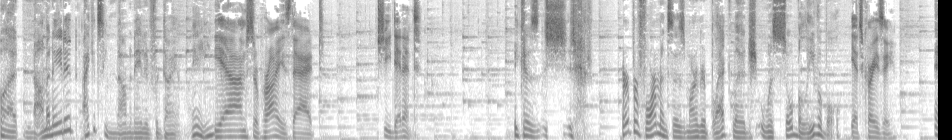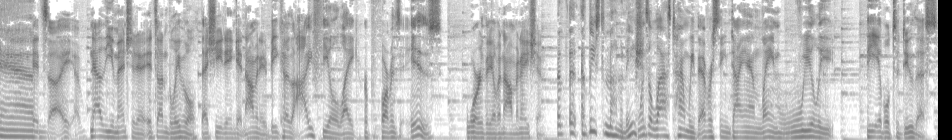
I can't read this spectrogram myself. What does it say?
but nominated i could see nominated for diane lane Yeah, I'm surprised that she didn't. because she, her performance as Margaret Blackledge was so believable. Yeah, it's crazy. And It's uh, now that you mention it, it's unbelievable that she didn't get nominated because I feel like her performance is worthy of a nomination. at, at least a nomination. When's the last time we've ever seen Diane Lane really be able to do this,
